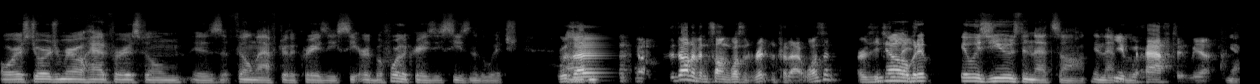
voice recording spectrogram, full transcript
Or as George Romero had for his film, is a film after the crazy se- or before the crazy season of the witch. Was Um, that the Donovan song wasn't written for that, was it? Or is he No, but it, it was used in that song in that you movie. would have to, yeah. Yeah.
